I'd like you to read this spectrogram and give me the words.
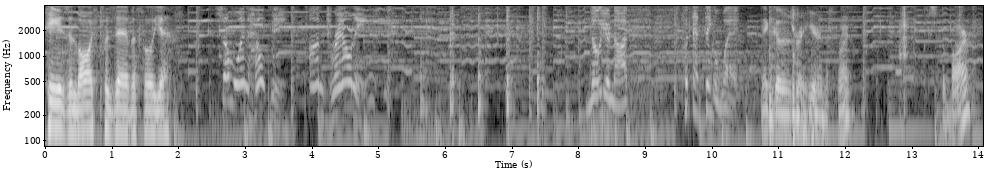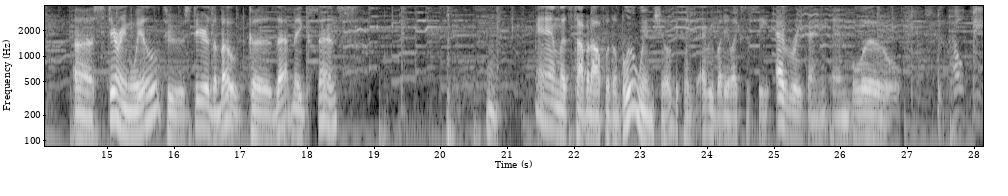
Here's a life preserver for you. Someone help me. I'm drowning. No, you're not. Put that thing away. It goes right here in the front. Just the bar. A steering wheel to steer the boat, because that makes sense. Hmm. And let's top it off with a blue windshield, because everybody likes to see everything in blue. Help me!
